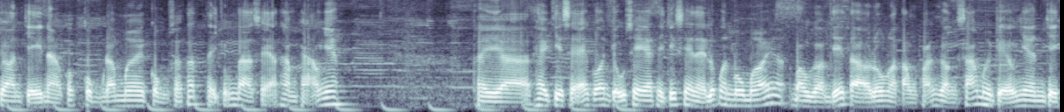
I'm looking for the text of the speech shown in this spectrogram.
cho anh chị nào có cùng đam mê cùng sở thích thì chúng ta sẽ tham khảo nhé. Thì à, theo chia sẻ của anh chủ xe thì chiếc xe này lúc anh mua mới á, bao gồm giấy tờ luôn là tổng khoảng gần 60 triệu nha anh chị.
